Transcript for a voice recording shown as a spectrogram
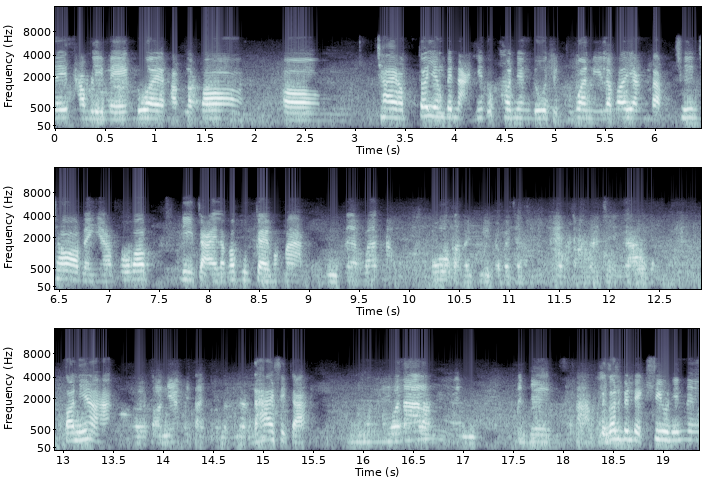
ได้ทำรีเมคด้วยครับ แล้วก็เอ่อใช่ครับ ก็ยังเป็นหนังที่ทุกคนยังดูถึงทุกวันนี้ แล้วก็ยังแบบชื่นชอบอะไรเงี้ยครับเพราะว่า ดีใจแล้วก็ภูมิใจมากแสดงว่าถ้าโอ้กับไปคุยกับประชาชนที่แทนตอนนั้นเจ็ดเก้าๆ ตอนนี้นะฮะเออตอนนี้ไปใส่ตัวนั้นได้สิจ๊ะเพราะว่าหน้าเราเป็นเป็นเดิมสามเดี๋ยวก็เป็นเด็กซิลนิดนึง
